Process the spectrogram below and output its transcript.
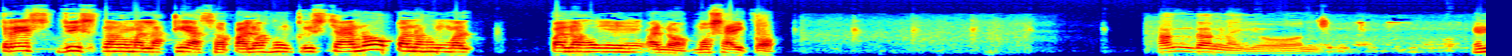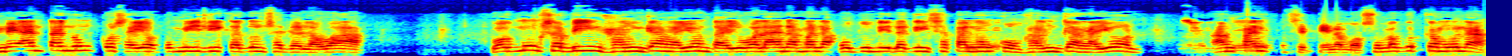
3 Gs ng Malakya sa panahong kristyano o panahong, mal- panahong ano, mosaiko? Hanggang ngayon. Hindi, ang tanong ko sa'yo, pumili ka dun sa dalawa. Huwag mong sabihin hanggang ngayon dahil wala naman ako dun nilagay sa tanong kong hanggang ngayon. Ang tan Kasi tinan mo, sumagot ka muna.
